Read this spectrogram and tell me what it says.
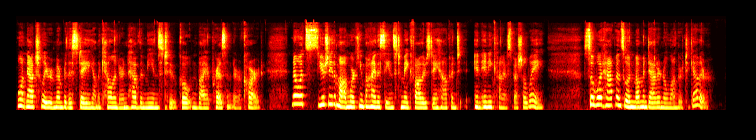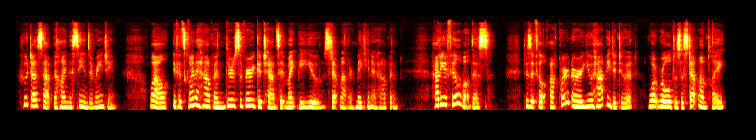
won't naturally remember this day on the calendar and have the means to go out and buy a present or a card. No, it's usually the mom working behind the scenes to make Father's Day happen in any kind of special way. So, what happens when mom and dad are no longer together? Who does that behind the scenes arranging? Well, if it's going to happen, there's a very good chance it might be you, stepmother, making it happen. How do you feel about this? Does it feel awkward or are you happy to do it? What role does a stepmom play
